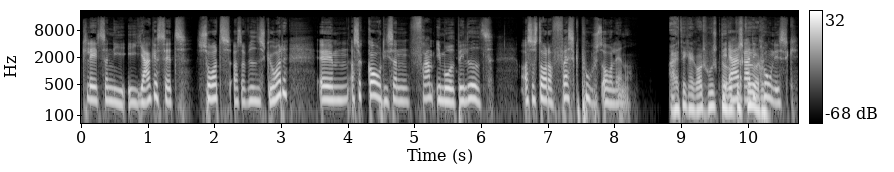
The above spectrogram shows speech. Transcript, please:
klædt sådan i, i jakkesæt, sort og så hvide skjorte. Øhm, og så går de sådan frem imod billedet, og så står der frisk pust over landet. Ej, det kan jeg godt huske, når det du det. er et ret ikonisk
